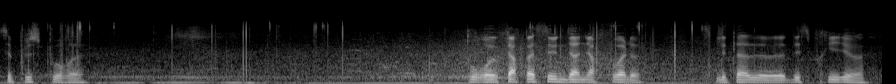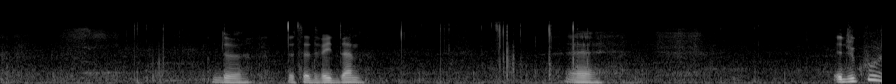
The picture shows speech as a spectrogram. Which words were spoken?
c'est plus pour, euh, pour euh, faire passer une dernière fois l'état d'esprit euh, de, cette vieille dame. Et, du coup,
